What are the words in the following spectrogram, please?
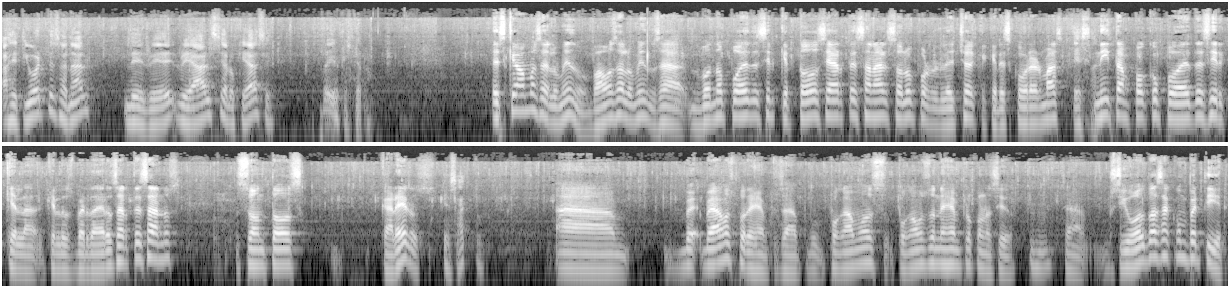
adjetivo artesanal le re- realce a lo que hace. Pero hay otros que no. Es que vamos a lo mismo, vamos a lo mismo. O sea, vos no puedes decir que todo sea artesanal solo por el hecho de que querés cobrar más, Exacto. ni tampoco puedes decir que, la, que los verdaderos artesanos son todos careros. Exacto. Ah, ve- veamos, por ejemplo, o sea, pongamos, pongamos un ejemplo conocido. O sea, si vos vas a competir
